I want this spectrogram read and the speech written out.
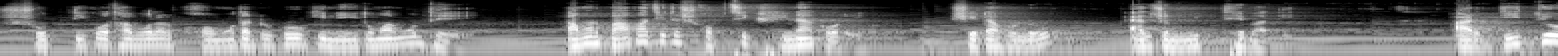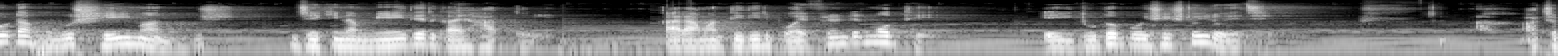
সত্যি কথা বলার ক্ষমতাটুকুও কি নেই তোমার মধ্যে? আমার বাবা যেটা সবচেয়ে ঘৃণা করে, সেটা হলো একজন মিথ্যেবাদী। আর দ্বিতীয়টা হলো সেই মানুষ যে কিনা মেয়েদের গায়ে হাত তোলে। আর আমার দিদির বয়ফ্রেন্ডের মধ্যে এই দুটো বৈশিষ্ট্যই রয়েছে। আচ্ছা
